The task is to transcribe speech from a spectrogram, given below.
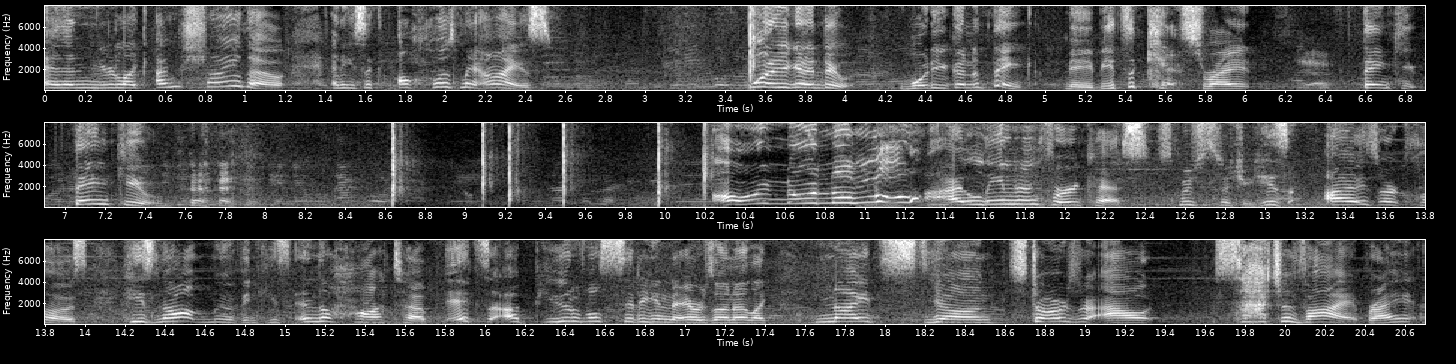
And then you're like, I'm shy though. And he's like, I'll close my eyes. What are you gonna do? What are you gonna think? Maybe it's a kiss, right? Yeah. Thank you, thank you. oh no, no, no! I lean in for a kiss. Smoochy, smoochy. His eyes are closed. He's not moving. He's in the hot tub. It's a beautiful city in Arizona. Like, night's young, stars are out. Such a vibe, right?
